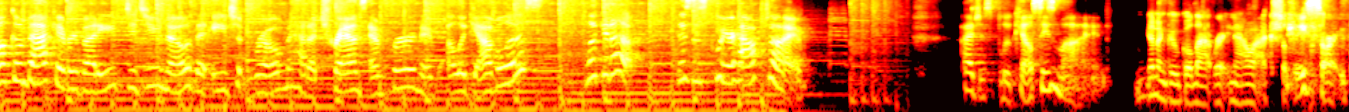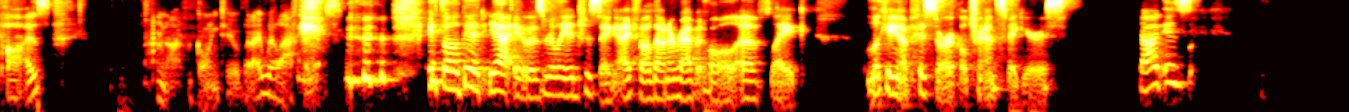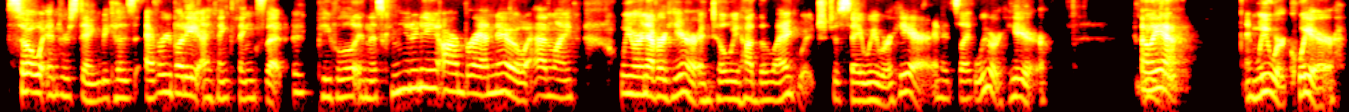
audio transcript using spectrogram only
Welcome back, everybody. Did you know that ancient Rome had a trans emperor named Elagabalus? Look it up. This is queer halftime. I just blew Kelsey's mind. I'm gonna Google that right now, actually. Sorry, pause. I'm not going to, but I will after this. it's all good. Yeah, it was really interesting. I fell down a rabbit hole of like looking up historical trans figures. That is so interesting because everybody I think thinks that people in this community are brand new and like we were never here until we had the language to say we were here and it's like we were here. Oh yeah. And we were queer.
